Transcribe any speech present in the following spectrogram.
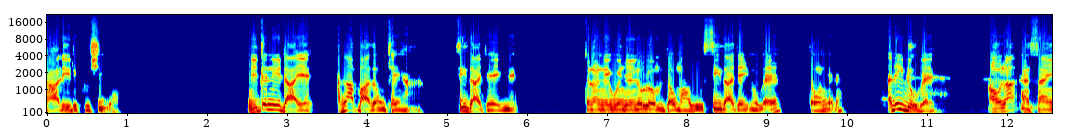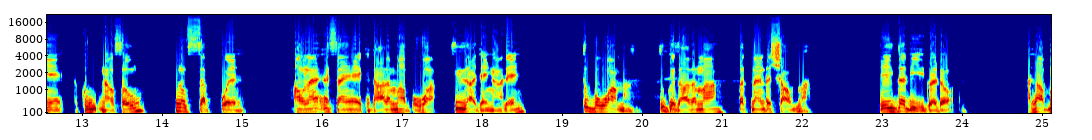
ကားလေးတစ်ခုရှိတယ်ဒီတနေ့တာရဲ့အလှပဆုံးအချိန်ဟာစီးစာချိန်နဲ့ကျွန်တော်နေဝင်ချိန်လို့တော့မသုံးပါဘူးစီးစာချိန်လို့ပဲသုံးနေတယ်အဲ့ဒီလိုပဲ အောင်လာအန်ဆန်ရဲ့အခုနောက်ဆုံးနှုတ်ဆက်ပွဲအောင်လာအန်ဆန်ရဲ့ကစားသမားဘဝစီးစားချိန်ကလည်းသူ့ဘဝမှာသူ့ကစားသမားပတန်တစ်လျှောက်မှာပြည်သက်ဒီအတွက်တော့အလှပ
